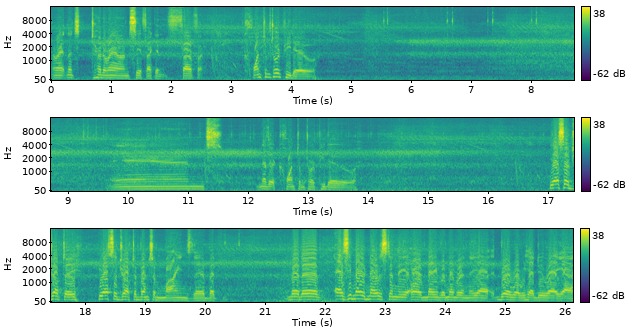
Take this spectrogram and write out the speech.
Alright, let's turn around and see if I can fire a quantum torpedo. And another quantum torpedo. He also dropped a he also dropped a bunch of mines there, but but uh, as you may have noticed in the, or may remember in the uh, deal where we had to uh,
